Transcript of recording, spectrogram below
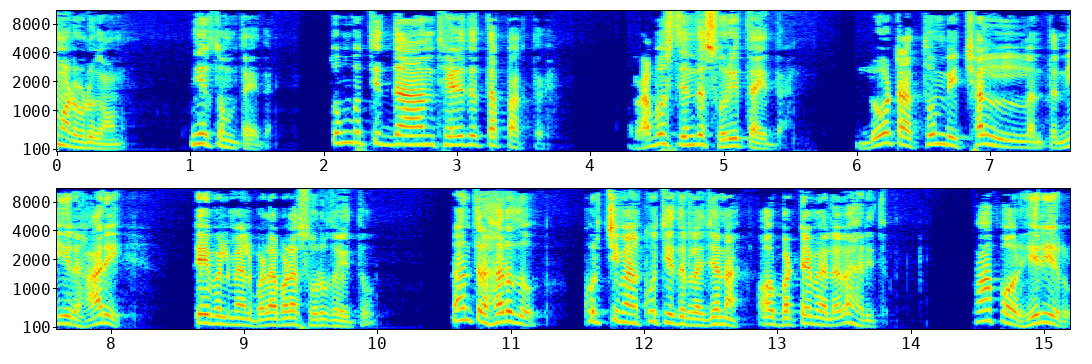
ಮಾಡೋ ಹುಡುಗ ಅವನು. ನೀರು ತುಂಬುತ್ತಾ ಇದ್ದ. ತುಂಬುತ್ತಿದ್ದ ಅಂತ ಹೇಳಿದ್ರೆ ತಪ್ಪಾಗ್ತದೆ. ರಭಸದಿಂದ ಸುರಿತಾ ಇದ್ದ. ಲೋಟ ತುಂಬಿ ಛಲ್ ಅಂತ ನೀರು ಹಾರಿ ಟೇಬಲ್ ಮೇಲೆ ಬಳ ಬಳ ಸುರಿದು ಹೋಯಿತು. ನಂತರ ಹರಿದು ಕುರ್ಚಿ ಮೇಲೆ ಕೂತಿದ್ರಲ್ಲ ಜನ, ಅವ್ರ ಬಟ್ಟೆ ಮೇಲೆಲ್ಲ ಹರಿತು. ಪಾಪ ಅವ್ರು ಹಿರಿಯರು.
